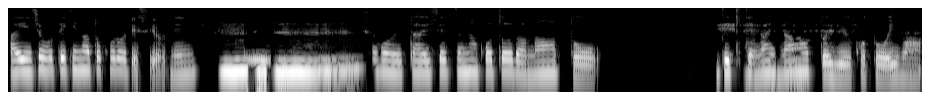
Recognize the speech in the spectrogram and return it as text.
愛情的なところですよね。うーん。すごい大切なことだなとできてないなということを今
